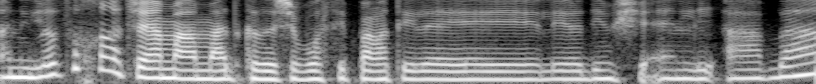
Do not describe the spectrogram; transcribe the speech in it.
אני לא זוכרת שהיה מעמד כזה שבו סיפרתי ל- לילדים שאין לי אבא.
